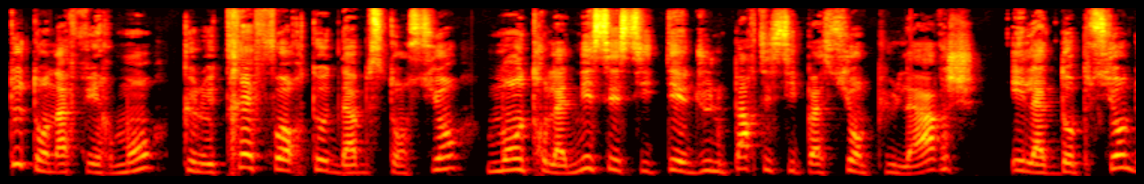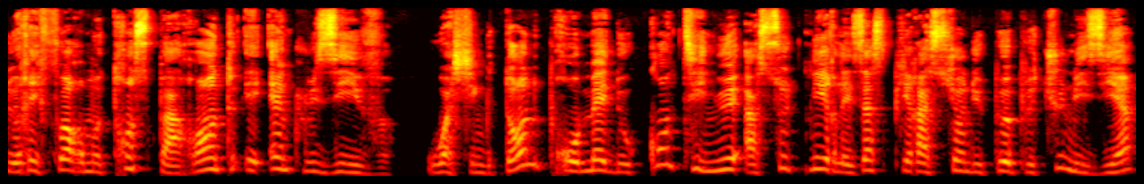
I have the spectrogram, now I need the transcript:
tout en affirmant que le très fort taux d'abstention montre la nécessité d'une participation plus large et l'adoption de réformes transparentes et inclusives. Washington promet de continuer à soutenir les aspirations du peuple tunisien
